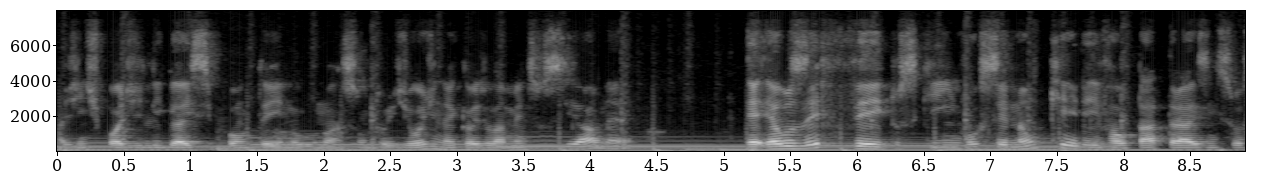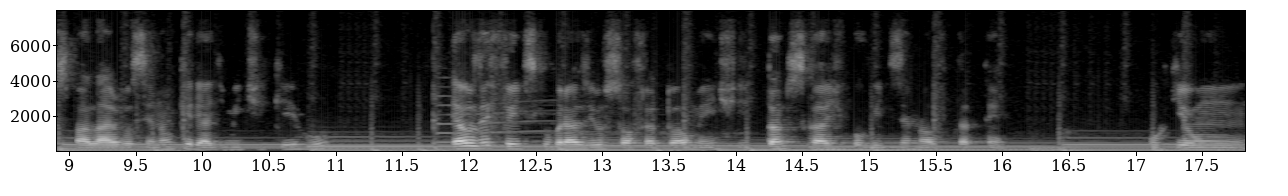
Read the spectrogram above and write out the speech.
A gente pode ligar esse ponto aí no, no assunto de hoje, né? Que é o isolamento social, né? É, é, os efeitos que em você não querer voltar atrás em suas palavras, você não querer admitir que errou, é os efeitos que o Brasil sofre atualmente de tantos casos de Covid-19 que está tendo. Porque um,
